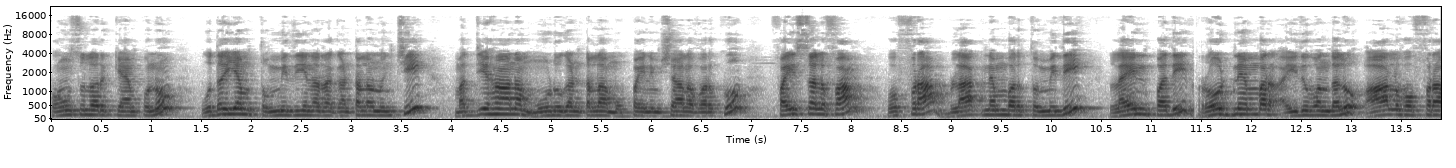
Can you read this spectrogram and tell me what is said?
కౌన్సిలర్ క్యాంపును ఉదయం తొమ్మిదిన్నర గంటల నుంచి మధ్యాహ్నం మూడు గంటల ముప్పై నిమిషాల వరకు ఫైసల్ ఫామ్ ఉఫ్రా బ్లాక్ నెంబర్ తొమ్మిది లైన్ పది రోడ్ నెంబర్ ఐదు వందలు ఆల్ ఉఫ్రా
